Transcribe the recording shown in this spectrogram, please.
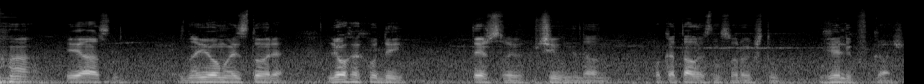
Ага, ясно. Знайома історія. Льоха худий. Теж свою вчив недавно. Покатались на 40 штук. Гелік в каш.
